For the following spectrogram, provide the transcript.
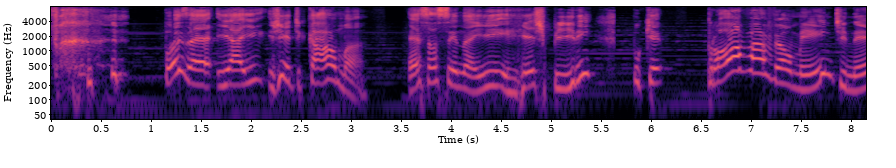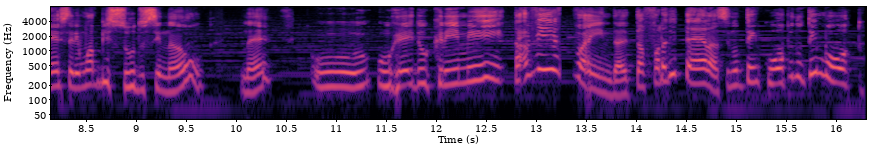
Pois é, e aí, gente, calma. Essa cena aí, respirem, porque provavelmente, né, seria um absurdo se não, né, o, o rei do crime tá vivo ainda, tá fora de tela. Se não tem corpo, não tem morto.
